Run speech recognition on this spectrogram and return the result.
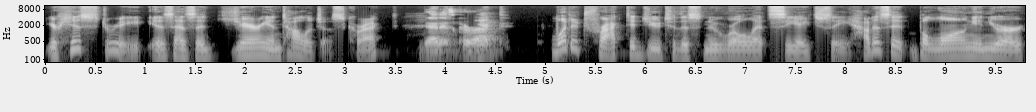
Your history is as a gerontologist, correct? That is correct. What attracted you to this new role at CHC? How does it belong in your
